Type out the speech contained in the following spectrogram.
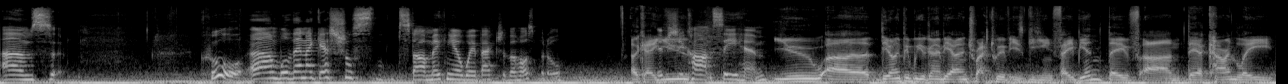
Um, so, cool. Um, well then I guess she'll s- start making her way back to the hospital okay, if you she can't see him. You, uh, the only people you're going to be able to interact with is Gideon Fabian. They've, um, they're currently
